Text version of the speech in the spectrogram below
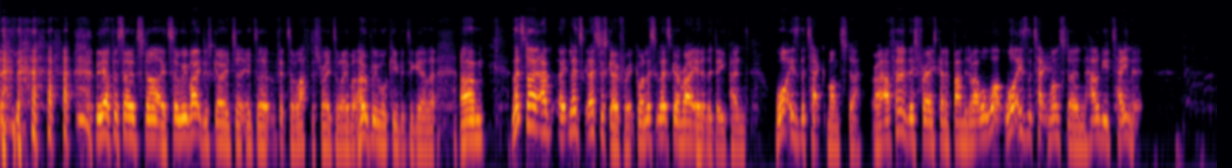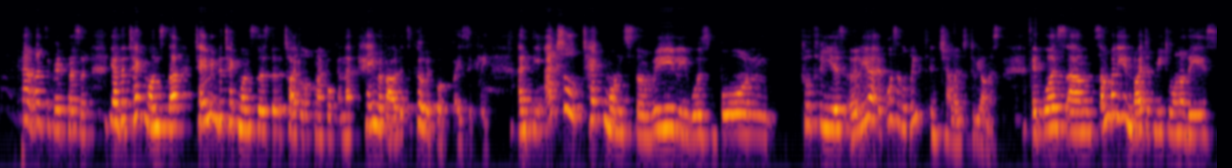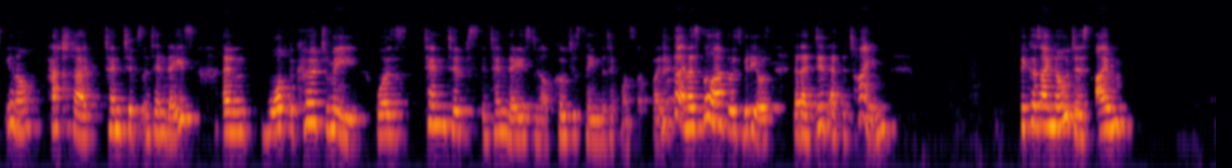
the, the, episode started, so we might just go into into fits of laughter straight away. But hopefully, we'll keep it together. Um, let's start. Uh, let's let's just go for it. Come on, let's let's go right in at the deep end. What is the tech monster? Right, I've heard this phrase kind of bandied about. Well, what what is the tech monster, and how do you tame it? Yeah, that's a great question. Yeah, the tech monster, Taming the Tech Monster is the title of my book, and that came about. It's a COVID book, basically. And the actual tech monster really was born two or three years earlier. It was a LinkedIn challenge, to be honest. It was um, somebody invited me to one of these, you know, hashtag 10 tips in 10 days. And what occurred to me was 10 tips in 10 days to help coaches tame the tech monster, right? and I still have those videos that I did at the time because I noticed I'm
